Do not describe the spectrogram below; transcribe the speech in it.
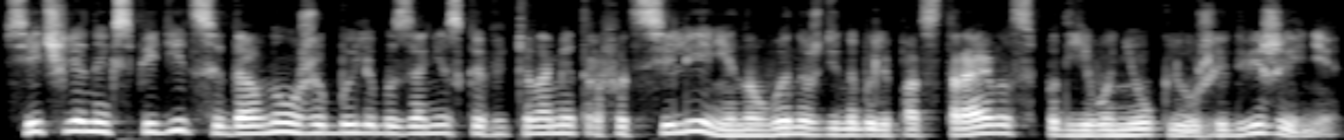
Все члены экспедиции давно уже были бы за несколько километров от селения, но вынуждены были подстраиваться под его неуклюжие движения.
